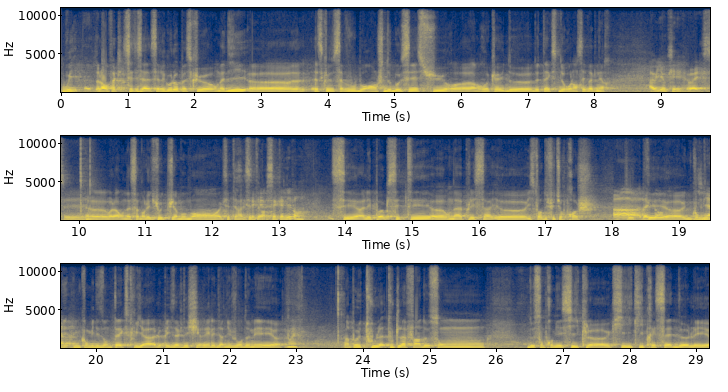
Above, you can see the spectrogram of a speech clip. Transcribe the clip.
Oui, alors en fait c'est assez rigolo parce qu'on m'a dit est-ce que ça vous branche de bosser sur un recueil de, de textes de Roland C. Wagner? Ah oui ok ouais c'est. Euh, Voilà, on a ça dans les tuyaux depuis un moment, etc. C'est etc. quel, c'est quel livre? C'est à l'époque, c'était, euh, on a appelé ça euh, Histoire du futur proche. Ah d'accord. une, combinaison de textes où il y a le paysage déchiré, les derniers jours de mai, Ouais. un peu tout la- toute la fin de son, de son premier cycle qui, qui précède les,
